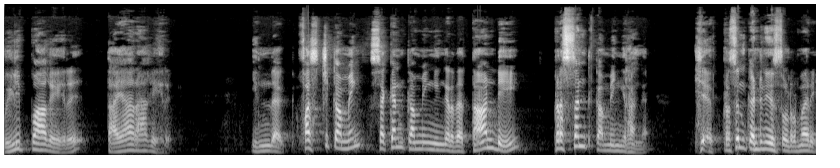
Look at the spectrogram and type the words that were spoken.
விழிப்பாக இரு தயாராக இரு. இந்த ஃபஸ்ட் கம்மிங் செகண்ட் கம்மிங்கிறத தாண்டி ப்ரெசண்ட் கம்மிங்கிறாங்க ப்ரெசன்ட் கண்டினியூஸ் சொல்கிற மாதிரி.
